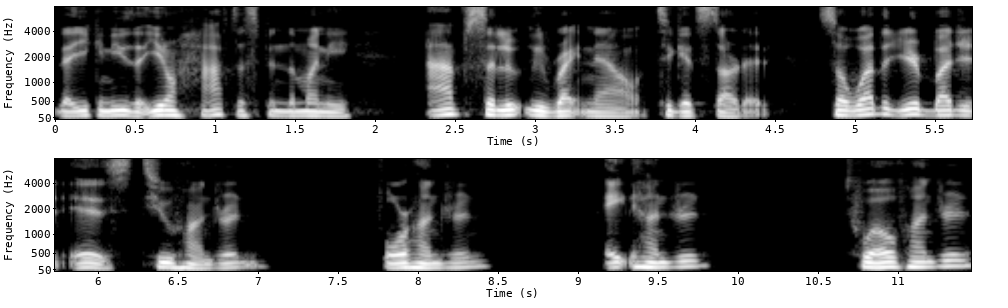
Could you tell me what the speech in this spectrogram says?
that you can use that you don't have to spend the money absolutely right now to get started. So whether your budget is 200, 400, 800, 1200,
